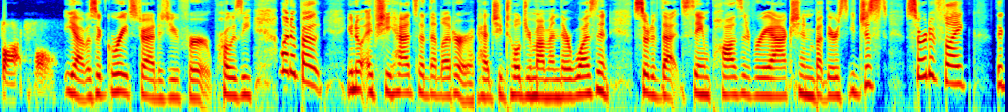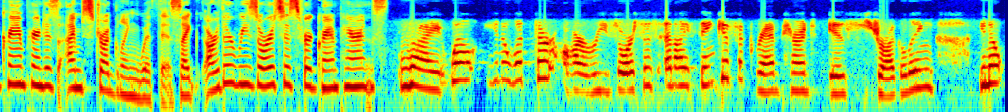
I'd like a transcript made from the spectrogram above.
thoughtful. Yeah, it was a great strategy for Posey. What about you know if she had sent that letter, had she told your mom, and there wasn't sort of that same positive reaction, but there's just sort of like the grandparent is, I'm struggling with this. Like, are there resources for grandparents? Right. Well, you know what, there are resources, and I think if a grandparent is struggling, you know,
